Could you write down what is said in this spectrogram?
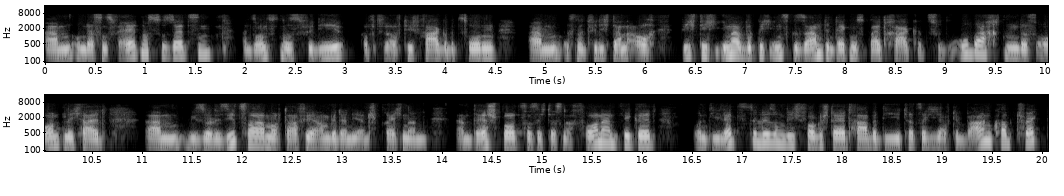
ähm, um das ins Verhältnis zu setzen. Ansonsten ist für die, auf, auf die Frage bezogen, ähm, ist natürlich dann auch wichtig, immer wirklich insgesamt den Deckungsbeitrag zu beobachten, das ordentlich halt ähm, visualisiert zu haben. Auch dafür haben wir dann die entsprechenden ähm, Dashboards, dass sich das nach vorne entwickelt. Und die letzte Lösung, die ich vorgestellt habe, die tatsächlich auf dem Warenkorb trackt,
